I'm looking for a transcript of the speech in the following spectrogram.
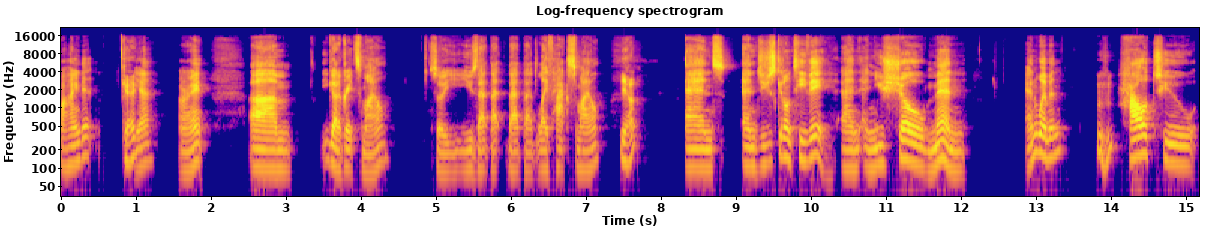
behind it. Okay. Yeah. All right. Um, you got a great smile, so you use that that that that life hack smile, Yeah. and and you just get on TV and and you show men and women Mhm. how to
